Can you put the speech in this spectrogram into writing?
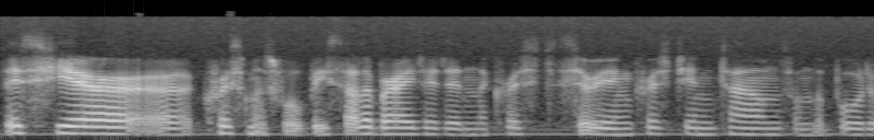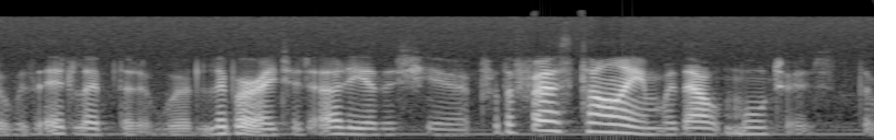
this year, uh, Christmas will be celebrated in the Christ- Syrian Christian towns on the border with Idlib that were liberated earlier this year for the first time without mortars, the,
